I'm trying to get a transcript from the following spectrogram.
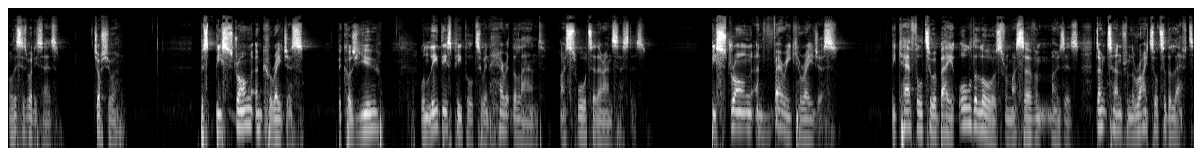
Well, this is what he says Joshua, be strong and courageous, because you will lead these people to inherit the land I swore to their ancestors. Be strong and very courageous. Be careful to obey all the laws from my servant Moses. Don't turn from the right or to the left,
